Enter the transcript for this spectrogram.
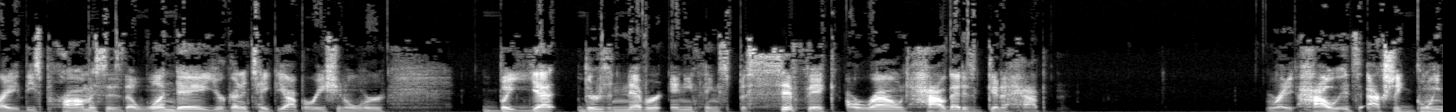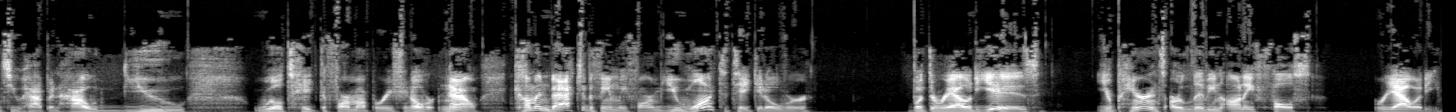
right? These promises that one day you're going to take the operation over, but yet there's never anything specific around how that is going to happen. Right? How it's actually going to happen, how you will take the farm operation over. Now, coming back to the family farm, you want to take it over, but the reality is your parents are living on a false reality.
